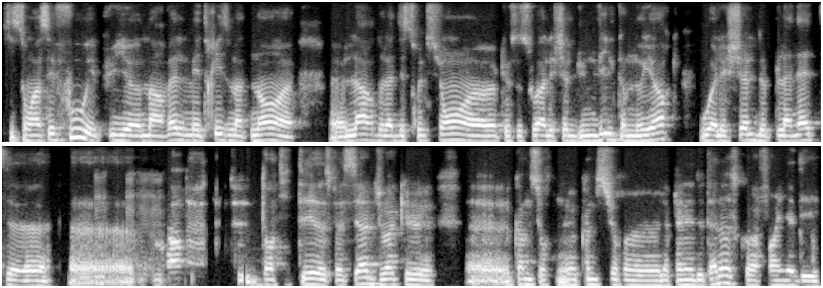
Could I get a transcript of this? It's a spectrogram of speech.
qui sont assez fous. Et puis euh, Marvel maîtrise maintenant l'art de la destruction, que ce soit à l'échelle d'une ville comme New York ou à l'échelle de planètes euh, d'entités spatiales, tu vois que comme sur comme sur la planète de Thanos quoi. Enfin il y a des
